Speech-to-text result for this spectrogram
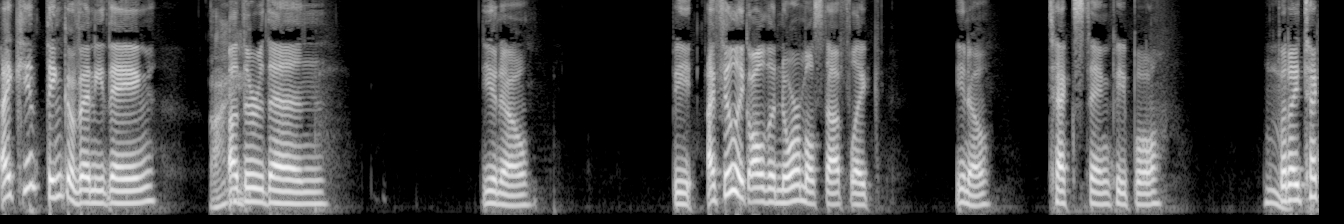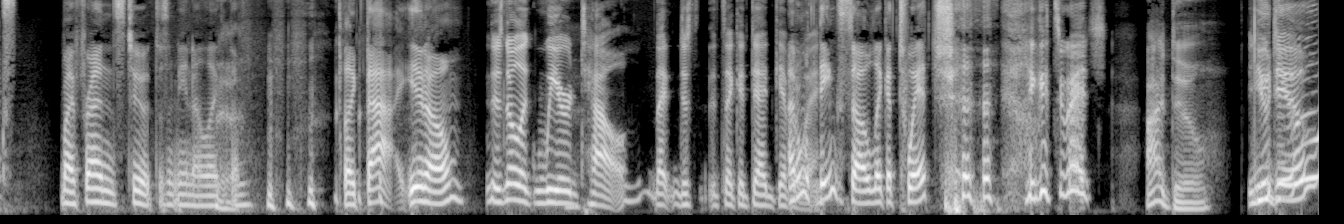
I can't think of anything I, other than, you know, be. I feel like all the normal stuff, like, you know, texting people. Hmm. But I text my friends too. It doesn't mean I like Yeah. them like that, you know. There's no like weird tell that just it's like a dead giveaway. I don't think so. Like a twitch. like a twitch. I do. You do?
